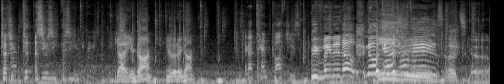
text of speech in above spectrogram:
Touch you. T- I see you. I see you. I see you. Speak through me, speak through me. You got it. You're gone. You're literally gone. I got 10 KOTH keys. We've made it out. No Easy. casualties. Let's go.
